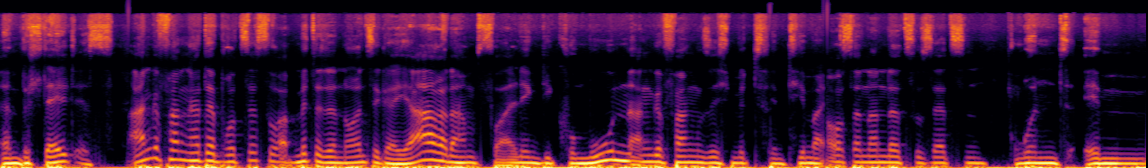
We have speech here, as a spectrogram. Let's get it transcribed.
ähm, bestellt ist. Angefangen hat der Prozess so ab Mitte der 90er Jahre. Da haben vor allen Dingen die Kommunen angefangen, sich mit dem Thema auseinanderzusetzen. Und im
